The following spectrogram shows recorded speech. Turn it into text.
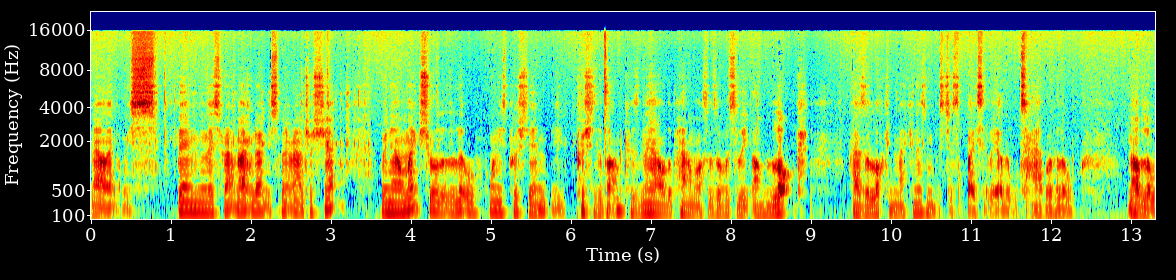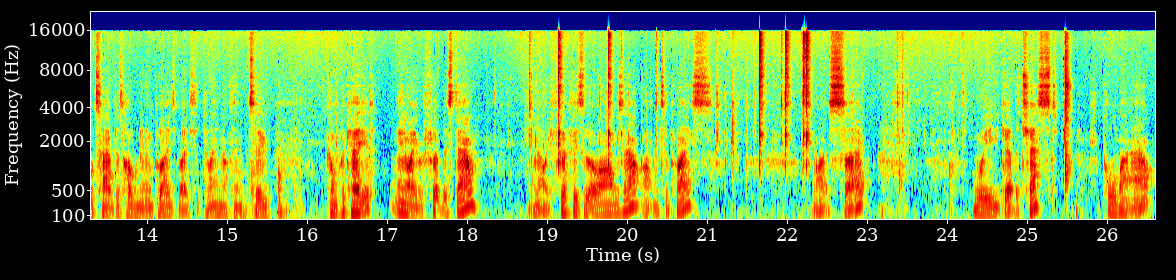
Now then, we spin this round. No, we don't need to spin it around just yet. We now make sure that the little, when he's pushed in, he pushes the button, because now the Power Master's obviously unlock, has a locking mechanism. It's just basically a little tab with a little another little tab just holding it in place basically, nothing too complicated. Anyway, we flip this down, and now we flip his little arms out up into place, like so. We get the chest, pull that out,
